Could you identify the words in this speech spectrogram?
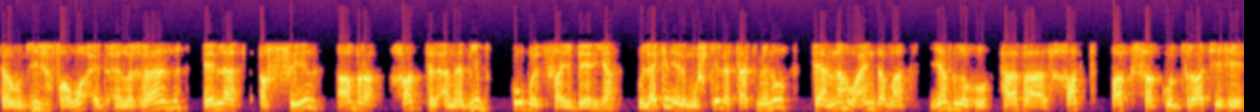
توجيه فوائد الغاز إلى الصين عبر خط الأنابيب قوة سيبيريا ولكن المشكلة تكمن في أنه عندما يبلغ هذا الخط أقصى قدراته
